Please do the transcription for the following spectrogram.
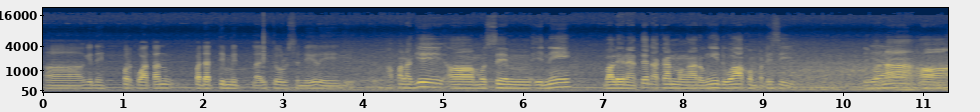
eh, gini perkuatan pada tim itu sendiri gitu. Apalagi eh, musim ini Bali United akan mengarungi dua kompetisi. Di mana eh,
